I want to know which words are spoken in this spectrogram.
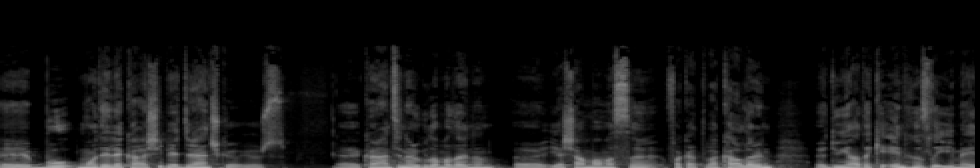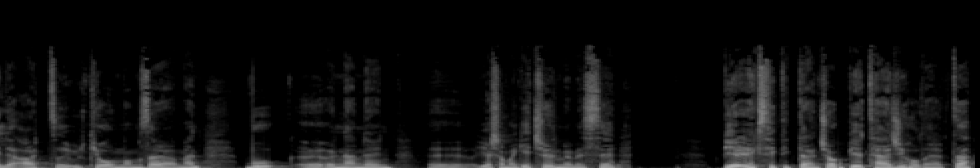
e, bu modele karşı bir direnç görüyoruz. E, karantina uygulamalarının e, yaşanmaması fakat vakaların e, dünyadaki en hızlı ivmeyle arttığı ülke olmamıza rağmen bu e, önlemlerin yaşama geçirilmemesi bir eksiklikten çok bir tercih olarak da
